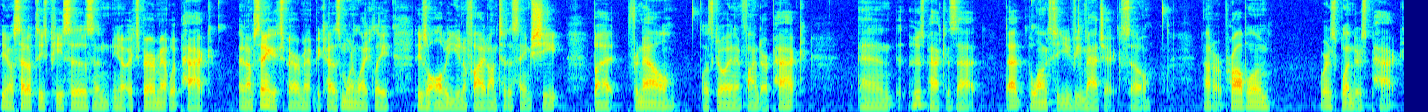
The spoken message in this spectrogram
you know, set up these pieces and, you know, experiment with pack. And I'm saying experiment because more likely these will all be unified onto the same sheet. But for now, let's go in and find our pack. And whose pack is that? That belongs to UV Magic, so not our problem. Where's Blender's pack?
